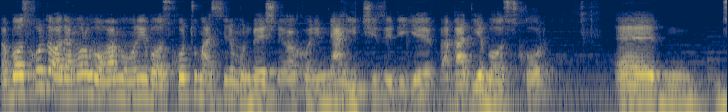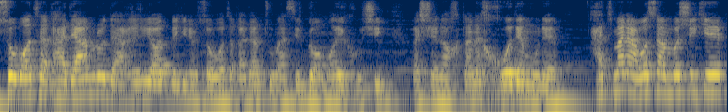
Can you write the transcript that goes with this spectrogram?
و بازخورد آدم ها رو واقعا به یه بازخورد تو مسیرمون بهش نگاه کنیم نه هیچ چیز دیگه فقط یه بازخورد. ثبات قدم رو دقیق یاد بگیریم. ثبات قدم تو مسیر گام های کوچیک و شناختن خودمونه. حتما حواسم باشه که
